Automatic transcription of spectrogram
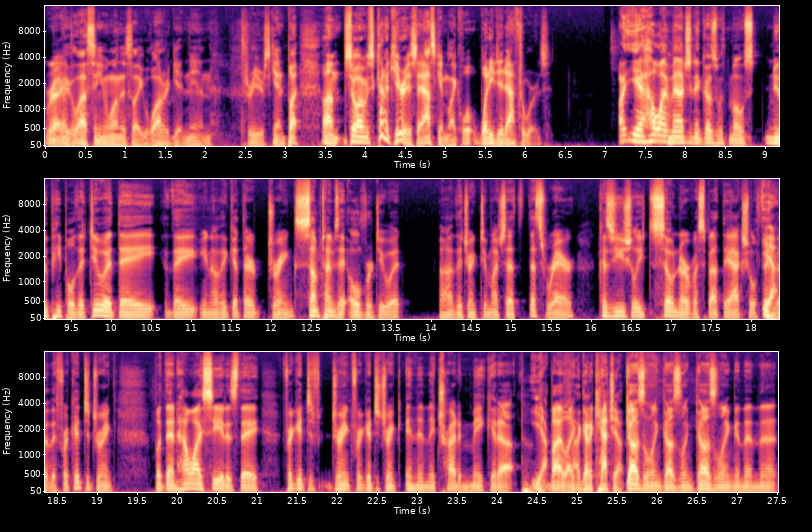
Right. Like the last thing you want is like water getting in through your skin. But um, so I was kind of curious to ask him like wh- what he did afterwards. Uh, yeah, how I Hmm. imagine it goes with most new people that do it. They they you know they get their drinks. Sometimes they overdo it. Uh, they drink too much. That's that's rare because usually so nervous about the actual thing Yeah. that they forget to drink. But then how I see it is they forget to drink, forget to drink, and then they try to make it up. Yeah, by like I got to catch up. guzzling, guzzling, guzzling, and then that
